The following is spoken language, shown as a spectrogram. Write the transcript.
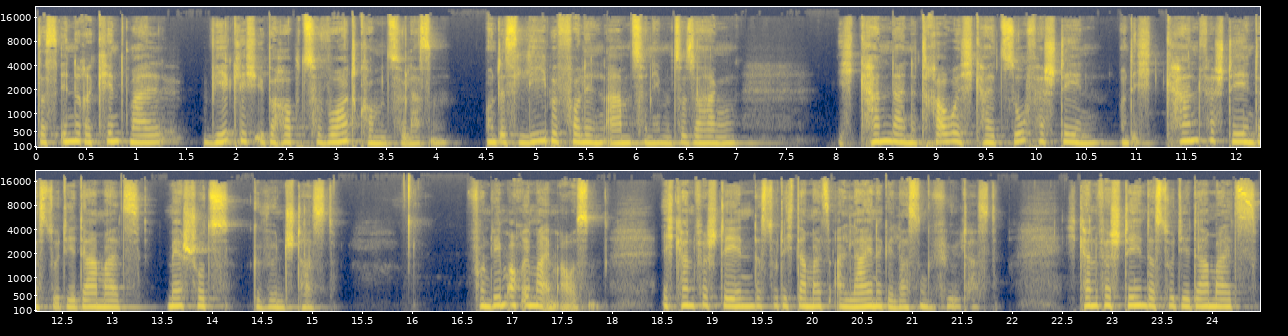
das innere Kind mal wirklich überhaupt zu Wort kommen zu lassen und es liebevoll in den Arm zu nehmen, zu sagen, ich kann deine Traurigkeit so verstehen und ich kann verstehen, dass du dir damals mehr Schutz gewünscht hast. Von wem auch immer im Außen. Ich kann verstehen, dass du dich damals alleine gelassen gefühlt hast. Ich kann verstehen, dass du dir damals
